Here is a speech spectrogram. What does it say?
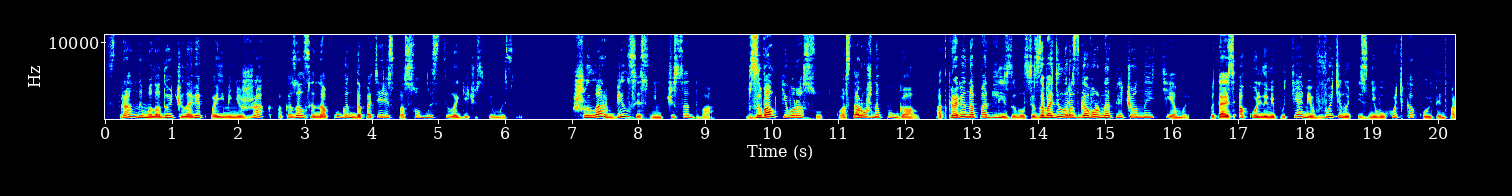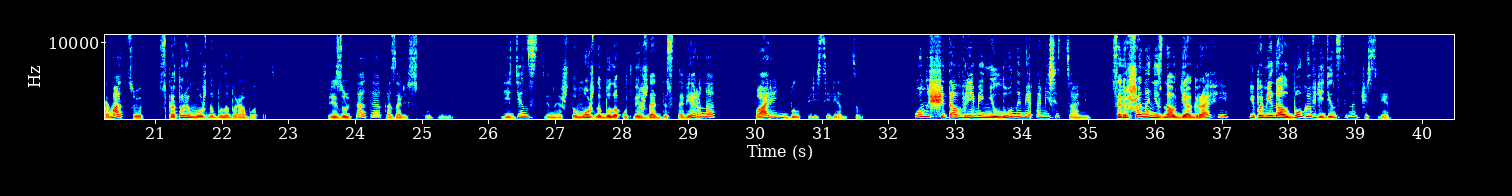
Странный молодой человек по имени Жак оказался напуган до потери способности логически мыслить. Шилар бился с ним часа два, взывал к его рассудку, осторожно пугал, откровенно подлизывался, заводил разговор на отвлеченные темы, пытаясь окольными путями вытянуть из него хоть какую-то информацию, с которой можно было бы работать. Результаты оказались скудными. Единственное, что можно было утверждать достоверно, парень был переселенцем. Он считал время не лунами, а месяцами, совершенно не знал географии и поминал Бога в единственном числе.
